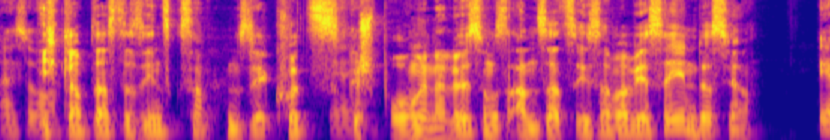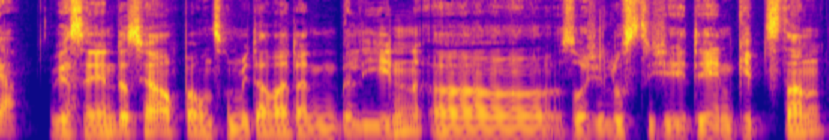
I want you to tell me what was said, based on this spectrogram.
Also ich glaube, dass das insgesamt ein sehr kurz ja, gesprungener Lösungsansatz ist, aber wir sehen das ja. Ja. Wir ja. sehen das ja auch bei unseren Mitarbeitern in Berlin. Äh, solche lustige Ideen gibt's dann,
